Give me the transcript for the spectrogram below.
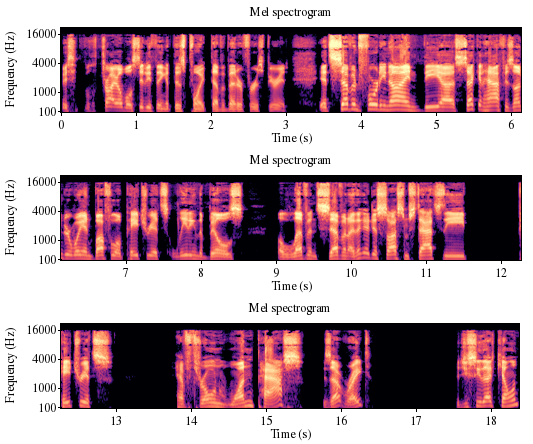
we'll try almost anything at this point to have a better first period. It's 7:49. The uh, second half is underway in Buffalo. Patriots leading the Bills 11-7. I think I just saw some stats. The Patriots have thrown one pass. Is that right? Did you see that, Kellen?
